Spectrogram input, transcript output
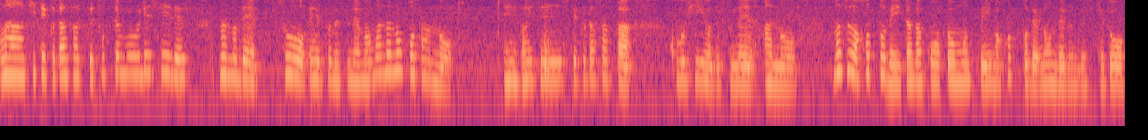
わあ来てくださってとっても嬉しいです。なのでそうえっ、とですねママナノッポさんの、え焙煎してくださったコーヒーをですねあのまずはホットでいただこうと思って今ホットで飲んでるんですけど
